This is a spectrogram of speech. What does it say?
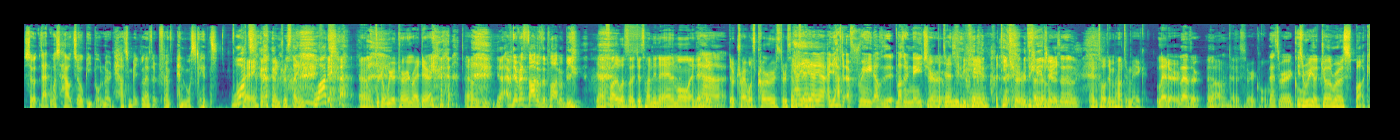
So that was how Zhou people learned how to make leather from animal skins. What? Okay, interesting. What? Um, took a weird turn right there. Um, Yeah, I've never thought of the plot would be. yeah, I thought it was uh, just hunting the animal, and then Yeah. the, the tribe was cursed or something. yeah, yeah, yeah. And you have to afraid of the Mother Nature. Yeah, but then he became a teacher, Teacher, suddenly, suddenly. and told him how to make leather. leather. Uh, Wow, that is very cool. That's very cool. He's really a generous buck.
